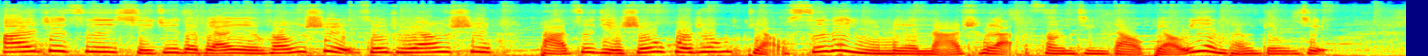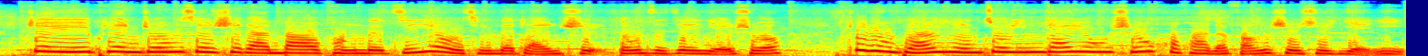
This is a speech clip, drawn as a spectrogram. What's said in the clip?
而这次喜剧的表演方式，则主要是把自己生活中屌丝的一面拿出来，放进到表演当中去。至于片中现实感爆棚的基友情的展示，董子健也说，这种表演就应该用生活化的方式去演绎，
